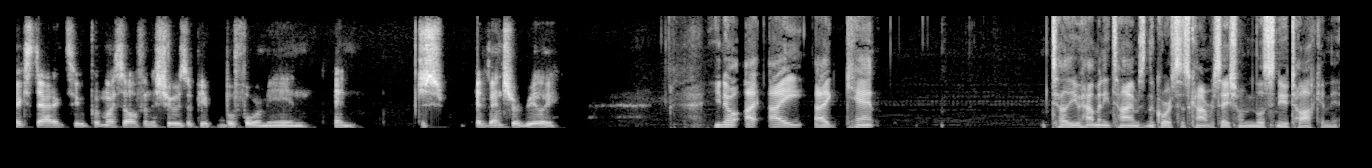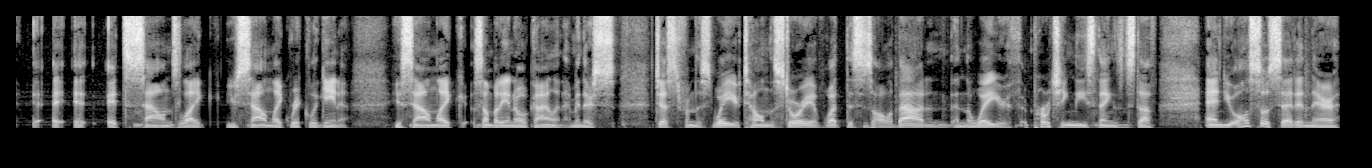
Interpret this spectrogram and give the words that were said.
ecstatic to put myself in the shoes of people before me and and just adventure really. You know, I I I can't tell you how many times in the course of this conversation when I listen to you talking, it, it, it, sounds like you sound like Rick Lagina. You sound like somebody in Oak Island. I mean, there's just from this way you're telling the story of what this is all about and, and the way you're approaching these things and stuff. And you also said in there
